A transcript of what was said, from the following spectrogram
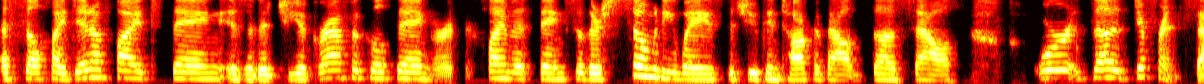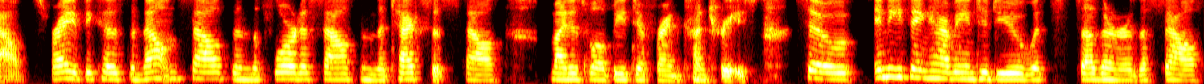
a self identified thing? Is it a geographical thing or a climate thing? So there's so many ways that you can talk about the South or the different Souths, right? Because the Mountain South and the Florida South and the Texas South might as well be different countries. So anything having to do with Southern or the South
